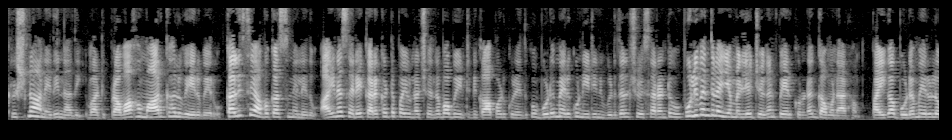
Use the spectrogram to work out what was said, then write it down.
కృష్ణ అనేది నది. వాటి ప్రవాహ మార్గాలు వేరు వేరు. కలిసే అవకాశమే లేదు. అయినా సరే కరకట్టపై ఉన్న చంద్రబాబు ఇంటిని కాపాడుకునేందుకు బుడమేరుకు నీటిని విడుదల చేశారంటూ పులివెందుల ఎమ్మెల్యే జగన్ పేర్కొనడం గమనార్హం. పైగా బుడమేరులో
